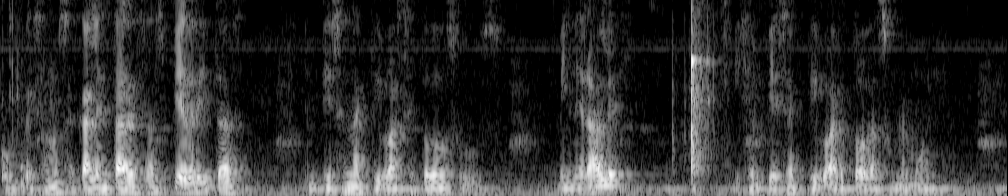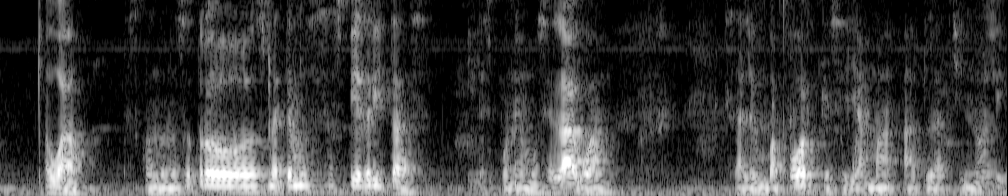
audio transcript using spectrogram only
o empezamos a calentar esas piedritas, empiezan a activarse todos sus minerales y se empieza a activar toda su memoria. Oh, wow. Entonces cuando nosotros metemos esas piedritas y les ponemos el agua, sale un vapor que se llama atlachinoli.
